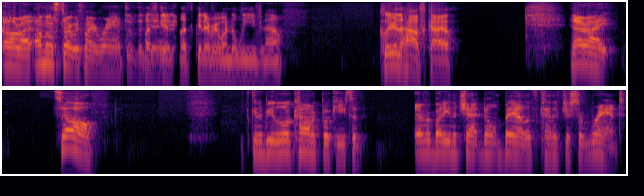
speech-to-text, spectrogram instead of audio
All right, I'm going to start with my rant of the Let's day. get let's get everyone to leave now. Clear the house, Kyle. All right. So it's going to be a little comic booky. So everybody in the chat, don't bail. It's kind of just a rant.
